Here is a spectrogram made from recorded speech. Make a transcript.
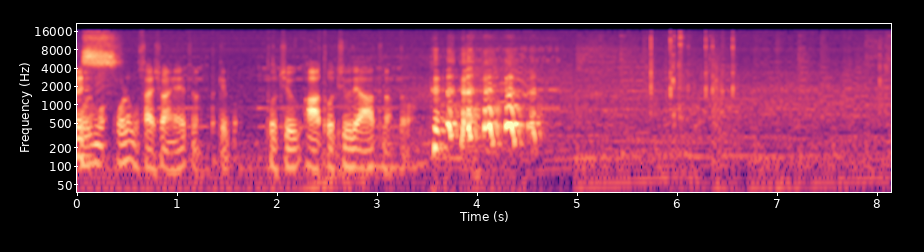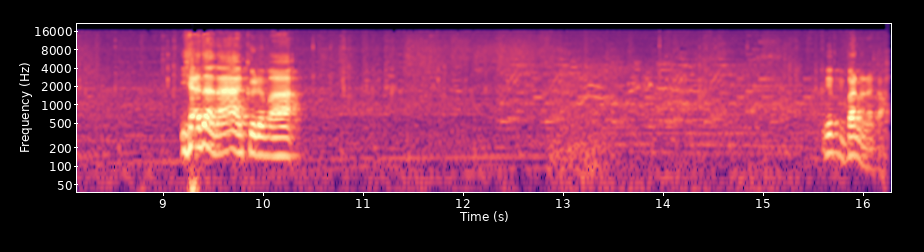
俺もし。俺も最初はええってなったけど途中あー途中であーってなったわ やだな、車。やっぱりバナナか。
